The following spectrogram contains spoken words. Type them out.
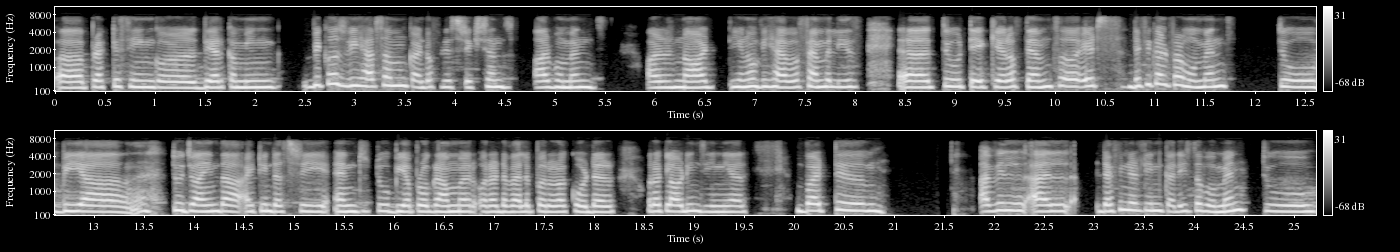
uh, practicing or they are coming because we have some kind of restrictions. Our women are not you know we have families uh, to take care of them so it's difficult for women to be a to join the IT industry and to be a programmer or a developer or a coder or a cloud engineer. But um, I will I'll definitely encourage the women to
